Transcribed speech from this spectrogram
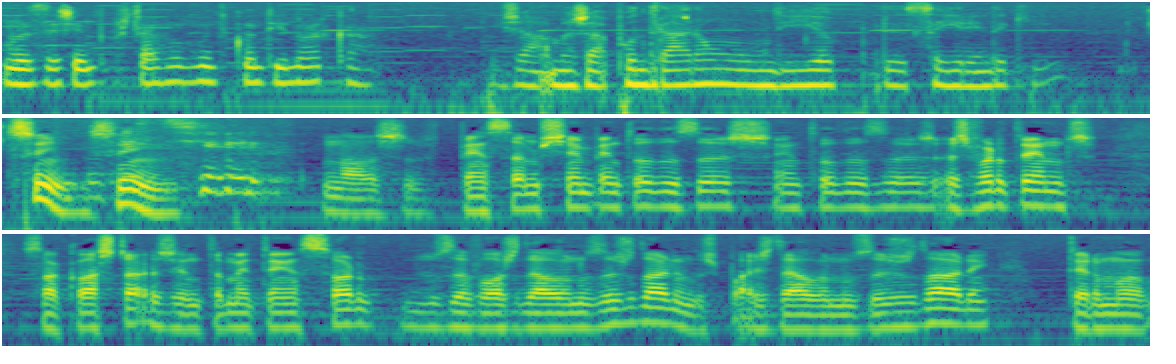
Mas a gente gostava muito de continuar cá. Já, mas já ponderaram um dia para saírem daqui? Sim, sim. Nós pensamos sempre em todas as, em todas as, as vertentes. Só que lá está, a gente também tem a sorte dos avós dela nos ajudarem, dos pais dela nos ajudarem, ter uma,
